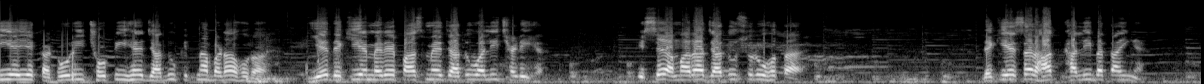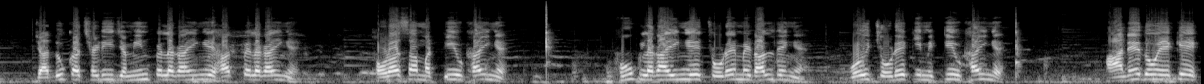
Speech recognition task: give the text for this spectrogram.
देखिए ये कटोरी छोटी है, जादू कितना बड़ा हो रहा है? ये देखिए, मेरे पास में जादू वाली छड़ी है। इससे हमारा जादू शुरू होता है। देखिए सर, हाथ खाली बताएँगे। जादू का छड़ी ज़मीन पे लगाएँगे, हाथ पे लगाएँगे। थोड़ा सा मट्टी उठाएँगे। फूक लगाएँगे, चौड़े में डाल देंगे। वही चौड़े की मिट्टी उठाएँगे। आने दो एक एक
